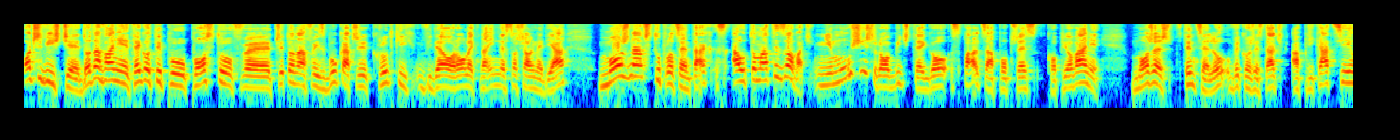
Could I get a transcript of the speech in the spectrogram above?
Oczywiście dodawanie tego typu postów, e, czy to na Facebooka, czy krótkich wideorolek na inne social media, można w 100% zautomatyzować. Nie musisz robić tego z palca poprzez kopiowanie. Możesz w tym celu wykorzystać aplikację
